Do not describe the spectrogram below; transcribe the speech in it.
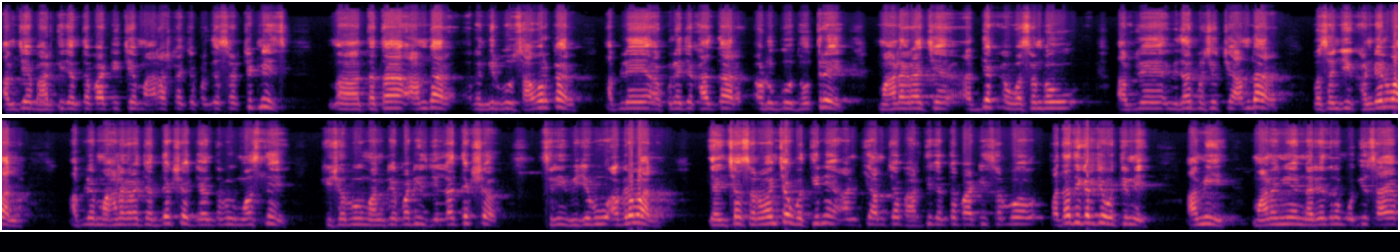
आमचे भारतीय जनता पार्टीचे महाराष्ट्राचे प्रदेश सरचिटणीस तथा आमदार रणधीरभाऊ सावरकर आपले अकोल्याचे खासदार अनुभाऊ धोत्रे महानगराचे अध्यक्ष वसंतभाऊ आपले विधान परिषदचे आमदार वसंतजी खंडेलवाल आपले महानगराचे अध्यक्ष जयंतभाऊ मसने किशोरभाऊ मांगटे पाटील जिल्हाध्यक्ष श्री विजयभाऊ अग्रवाल यांच्या सर्वांच्या वतीने आणखी आमच्या भारतीय जनता पार्टी सर्व पदाधिकाऱ्याच्या वतीने आम्ही माननीय नरेंद्र मोदी साहेब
